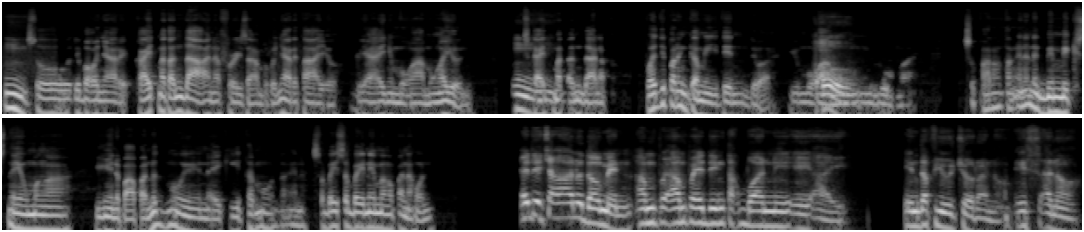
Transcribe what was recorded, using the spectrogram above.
Mm, so, di ba kunyari, kahit matanda ka na, for example, kunyari tayo, gayahin yung mukha mo ngayon, mm, kahit matanda na, pwede pa rin gamitin, di ba? Yung mukha Oo. mong luma. So, parang tangina, nagmi-mix na yung mga, yun yung napapanood mo, yun yung nakikita mo, tangina, sabay-sabay na yung mga panahon. Eh di, tsaka ano daw men, ang, ang pwedeng takbuhan ni AI in the future, ano, is ano,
